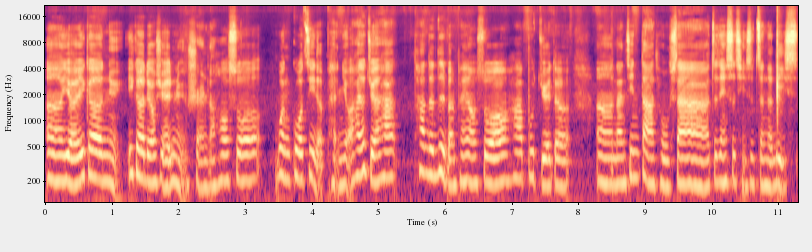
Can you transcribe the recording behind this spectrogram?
嗯、有一个女一个留学女生，然后说问过自己的朋友，她就觉得她她的日本朋友说，她不觉得嗯、南京大屠杀啊这件事情是真的历史。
